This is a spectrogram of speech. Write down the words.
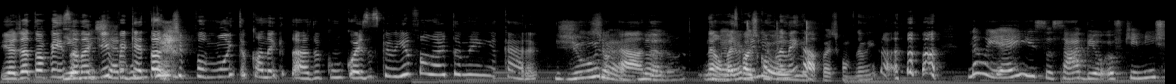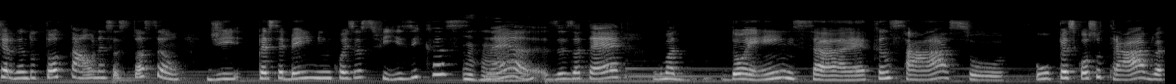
E eu já tô pensando aqui porque tá, tipo, muito conectado com coisas que eu ia falar também, cara. Jura? Chocada. Mano, Não, mas pode complementar, pode complementar. Não, e é isso, sabe? Eu, eu, fiquei me enxergando total nessa situação de perceber em mim coisas físicas, uhum. né? Às vezes até uma doença, é, cansaço, o pescoço trava.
